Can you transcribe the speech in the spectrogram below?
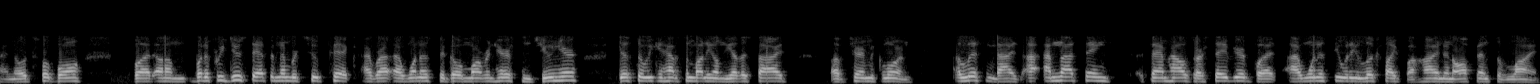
I know it's football, but um, but if we do stay at the number two pick, I, I want us to go Marvin Harrison Jr. just so we can have somebody on the other side of Terry McLaurin. Uh, listen, guys, I, I'm not saying Sam Howell's our savior, but I want to see what he looks like behind an offensive line,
